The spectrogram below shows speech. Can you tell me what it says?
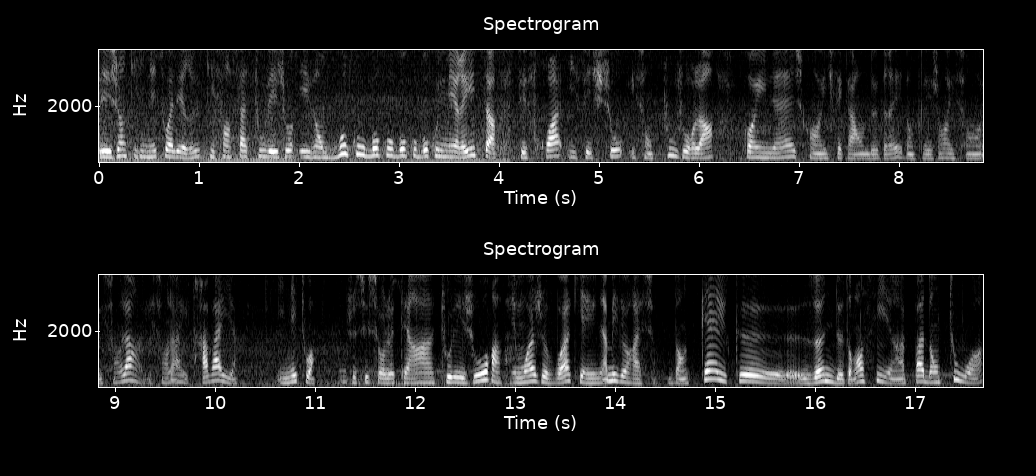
Les gens qui nettoient les rues, qui font ça tous les jours, ils ont beaucoup, beaucoup, beaucoup, beaucoup de mérite. Il fait froid, il fait chaud, ils sont toujours là. Quand il neige, quand il fait 40 degrés, donc les gens, ils sont, ils sont là, ils sont là, ils travaillent. Ils nettoient. Je suis sur le terrain tous les jours et moi je vois qu'il y a une amélioration dans quelques zones de Drancy, hein, pas dans tout. hein.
